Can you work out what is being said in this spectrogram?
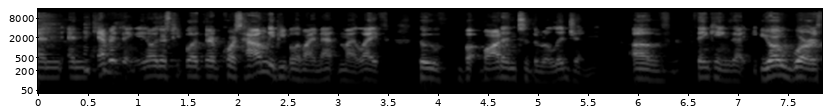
And and everything, you know, there's people out there. Of course, how many people have I met in my life who've b- bought into the religion of thinking that your worth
